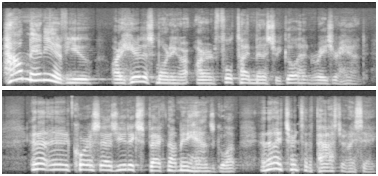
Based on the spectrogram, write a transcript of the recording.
how many of you are here this morning are, are in full time ministry? Go ahead and raise your hand. And, uh, and, of course, as you'd expect, not many hands go up. And then I turn to the pastor and I say,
